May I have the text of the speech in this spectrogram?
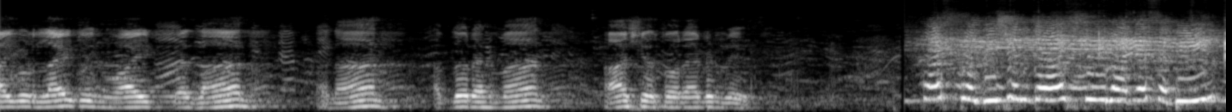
I would like to invite Razan, Anan, Abdul Rahman, Ashir for rabbit race. First position goes to Raja Sabir.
